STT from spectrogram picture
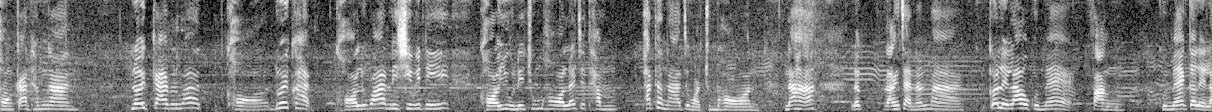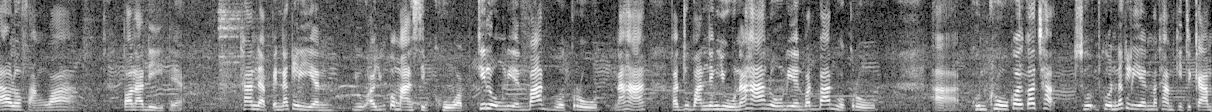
ของการทำงาน เลยกลายเป็นว่าขอด้วยค่ะขอเลยว่าในชีวิตนี้ ขออยู่ในชุมพรและจะทำพัฒนาจังหวัดชุมพรนะคะแล้วหลังจากนั้นมาก็เลยเล่าคุณแม่ฟังคุณแม่ก็เลยเล่าเราฟังว่า ตอนอดีตเนี่ยท่านเนี่ยเป็นนักเรียนอยู่อายุประมาณ 10ขวบ ที่โรงเรียนบ้านหัวกรูดนะคะปัจจุบันยังอยู่นะคะโรงเรียนวัดบ้านหัวกรูดคุณครูก็ก็ชวนนักเรียนมาทำกิจกรรม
